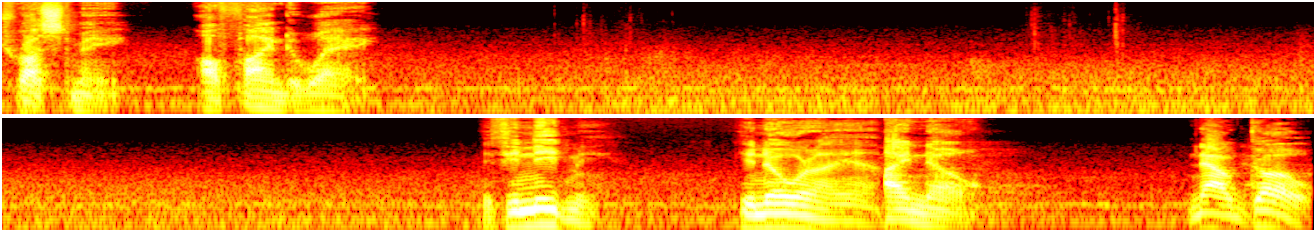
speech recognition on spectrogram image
Trust me. I'll find a way. If you need me, you know where I am. I know. Now go.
